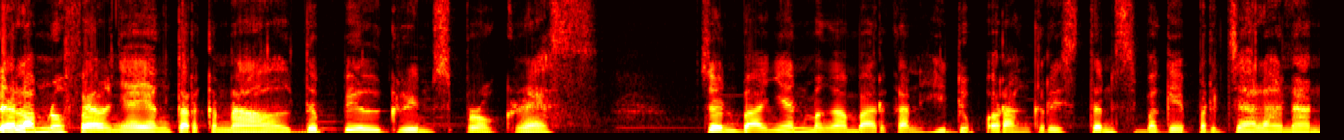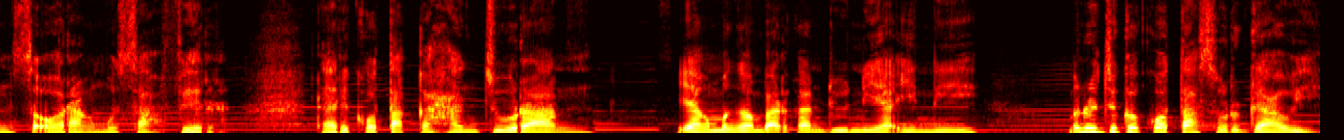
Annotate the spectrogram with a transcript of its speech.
Dalam novelnya yang terkenal, The Pilgrim's Progress, John Bunyan menggambarkan hidup orang Kristen sebagai perjalanan seorang musafir dari kota kehancuran yang menggambarkan dunia ini menuju ke kota surgawi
